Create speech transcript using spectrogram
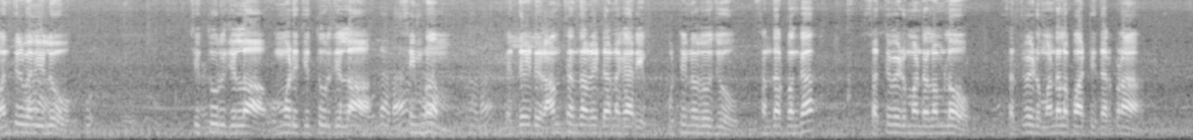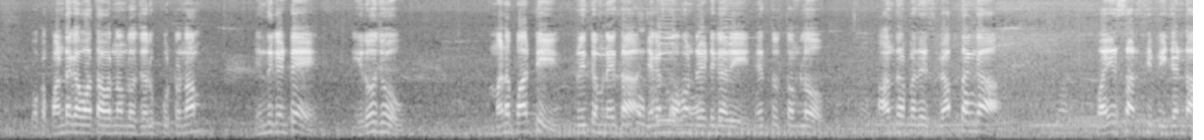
మంత్రివర్యులు చిత్తూరు జిల్లా ఉమ్మడి చిత్తూరు జిల్లా సింహం పెద్దిరెడ్డి రామచంద్రారెడ్డి అన్న గారి పుట్టినరోజు సందర్భంగా సత్యవేడు మండలంలో సత్యవేడు మండల పార్టీ తరఫున ఒక పండగ వాతావరణంలో జరుపుకుంటున్నాం. ఎందుకంటే ఈరోజు మన పార్టీ ప్రీతం నేత జగన్మోహన్ రెడ్డి గారి నేతృత్వంలో ఆంధ్రప్రదేశ్ వ్యాప్తంగా వైఎస్ఆర్సీపీ జెండా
